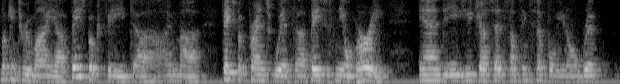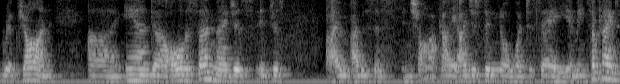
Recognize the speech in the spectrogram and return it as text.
looking through my Facebook feed, I'm Facebook friends with bassist Neil Murray, and he, he just said something simple, you know, rip rip John, uh, and uh, all of a sudden I just it just I, I was just in shock. I, I just didn't know what to say. I mean, sometimes,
